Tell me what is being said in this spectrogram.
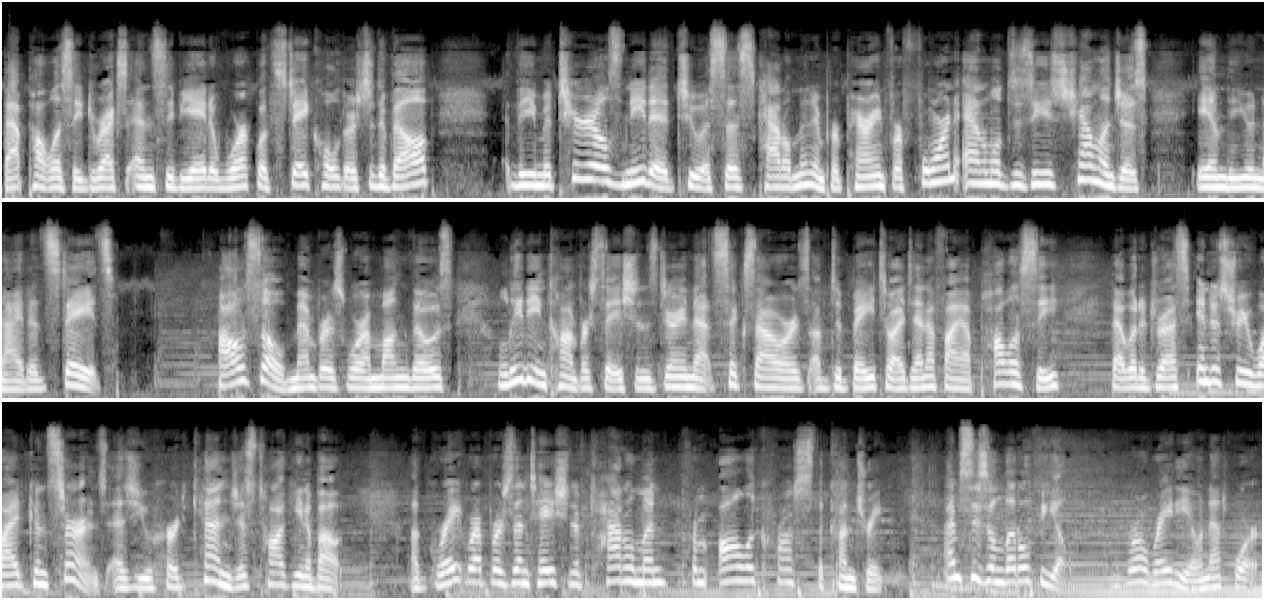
That policy directs NCBA to work with stakeholders to develop the materials needed to assist cattlemen in preparing for foreign animal disease challenges in the United States. Also, members were among those leading conversations during that six hours of debate to identify a policy that would address industry wide concerns, as you heard Ken just talking about. A great representation of cattlemen from all across the country. I'm Susan Littlefield, Rural Radio Network.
